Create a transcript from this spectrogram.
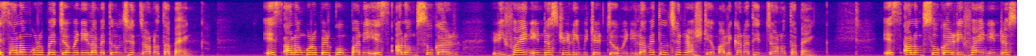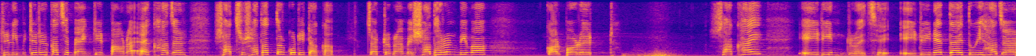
এস আলম গ্রুপের জমি নিলামে তুলছেন জনতা ব্যাংক। এস আলম গ্রুপের company S Alam sugar refine industry limited জমি নিলামে তুলছেন রাষ্ট্রীয় মালিকানাধীন Janata bank. S Alam sugar refine industry লিমিটেডের কাছে ব্যাংকটির পাওনা এক হাজার সাতশো সাতাত্তর কোটি টাকা। চট্টগ্রামের সাধারণ বীমা কর্পোরেট শাখায় এই ঋণ রয়েছে। এই ঋণের দায় দুই হাজার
